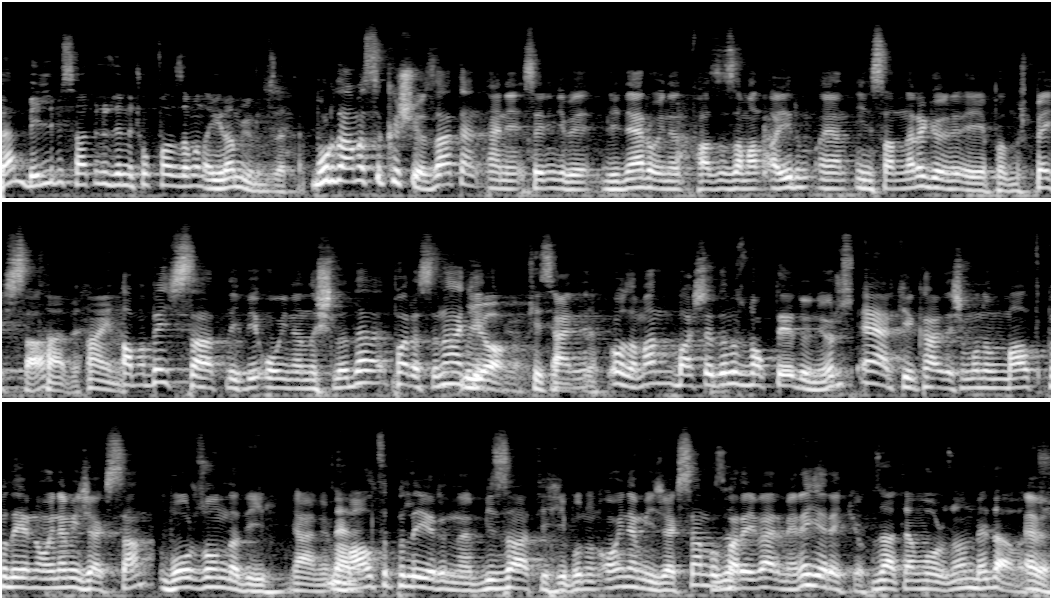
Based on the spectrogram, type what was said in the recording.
ben belli bir saatin üzerine çok fazla zaman ayıramıyorum zaten. Burada ama sıkışıyor. Zaten hani senin gibi lineer oyuna fazla zaman ayırmayan insanlara göre yapılmış 5 saat. Tabii, aynen. Ama 5 saatlik bir oynanışla da parasını hak Yok, etmiyor. kesinlikle. Yani o zaman başladığımız noktaya dönüyoruz. Eğer ki kardeşim bunun multiplayer'ını oynamayacaksan Warzone da değil. Yani Evet. multiplayer'ını bizatihi bunun oynamayacaksan bu parayı vermene gerek yok. Zaten Warzone bedava. Evet.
